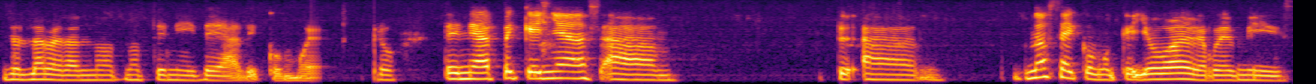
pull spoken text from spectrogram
yo la verdad no, no tenía idea de cómo era, pero tenía pequeñas, no sé, como que yo agarré mis,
